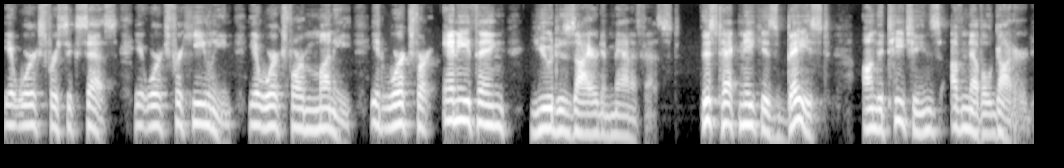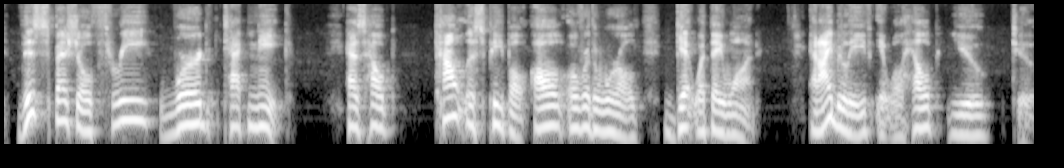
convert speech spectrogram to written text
It works for success. It works for healing. It works for money. It works for anything you desire to manifest. This technique is based on the teachings of Neville Goddard. This special three word technique has helped countless people all over the world get what they want. And I believe it will help you too.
